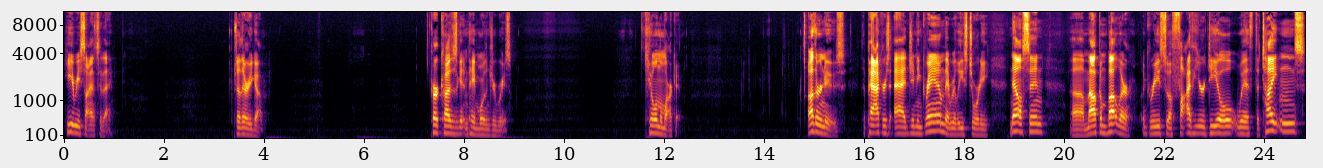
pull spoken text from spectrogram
He resigns today. So there you go. Kirk Cousins is getting paid more than Drew Brees. Killing the market. Other news the Packers add Jimmy Graham. They release Jordy Nelson. Uh, Malcolm Butler agrees to a five year deal with the Titans.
